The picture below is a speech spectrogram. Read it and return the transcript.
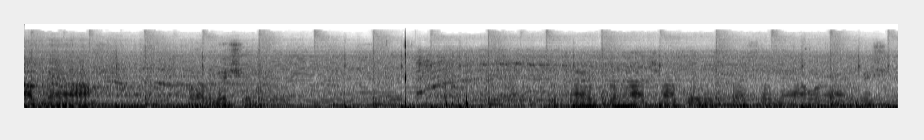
Rob now. We're on a mission. We're time for hot chocolate espresso now. We're on a mission.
